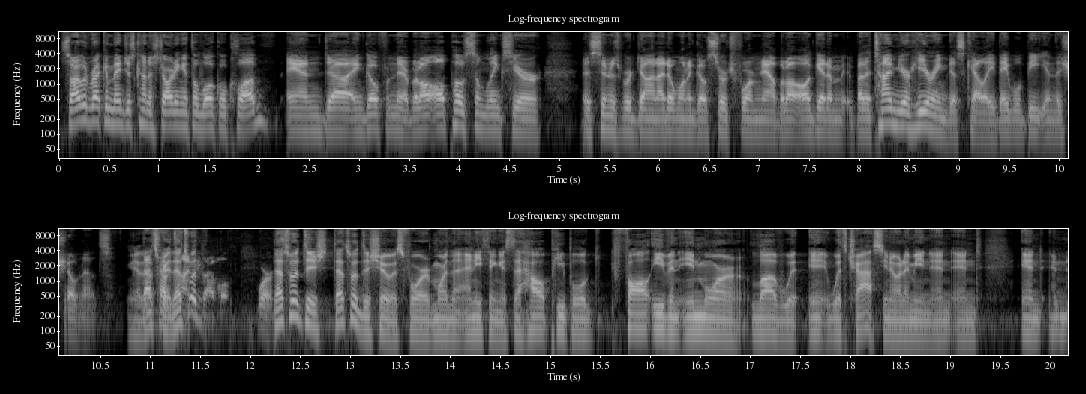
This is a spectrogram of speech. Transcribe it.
so I would recommend just kind of starting at the local club and uh, and go from there. But I'll, I'll post some links here as soon as we're done. I don't want to go search for them now, but I'll, I'll, get them by the time you're hearing this, Kelly. They will be in the show notes. Yeah, that's, that's great. That's what works. that's what this that's what the show is for more than anything is to help people fall even in more love with eh, with chess. You know what I mean? And and and and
